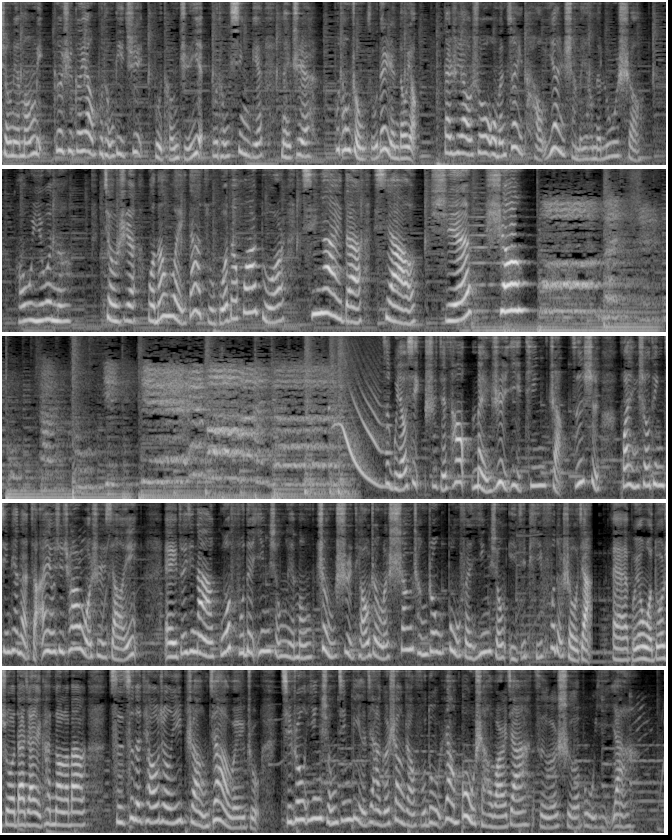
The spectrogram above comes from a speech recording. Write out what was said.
雄联盟里，各式各样、不同地区、不同职业、不同性别乃至不同种族的人都有。但是要说我们最讨厌什么样的撸手毫无疑问呢，就是我们伟大祖国的花朵，亲爱的小学生。古游戏失节操，每日一听长姿势。欢迎收听今天的早安游戏圈，我是小英。哎，最近呢，国服的英雄联盟正式调整了商城中部分英雄以及皮肤的售价。哎，不用我多说，大家也看到了吧？此次的调整以涨价为主，其中英雄金币的价格上涨幅度让不少玩家啧舌不已呀。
